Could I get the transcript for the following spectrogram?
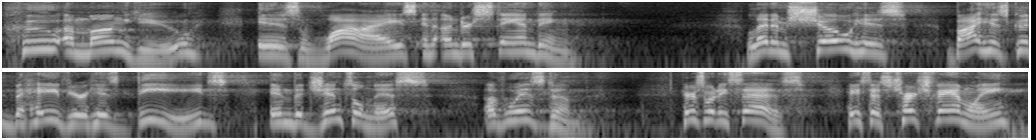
Who among you is wise and understanding? Let him show his, by his good behavior, his deeds in the gentleness of wisdom. Here's what he says He says, Church family,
